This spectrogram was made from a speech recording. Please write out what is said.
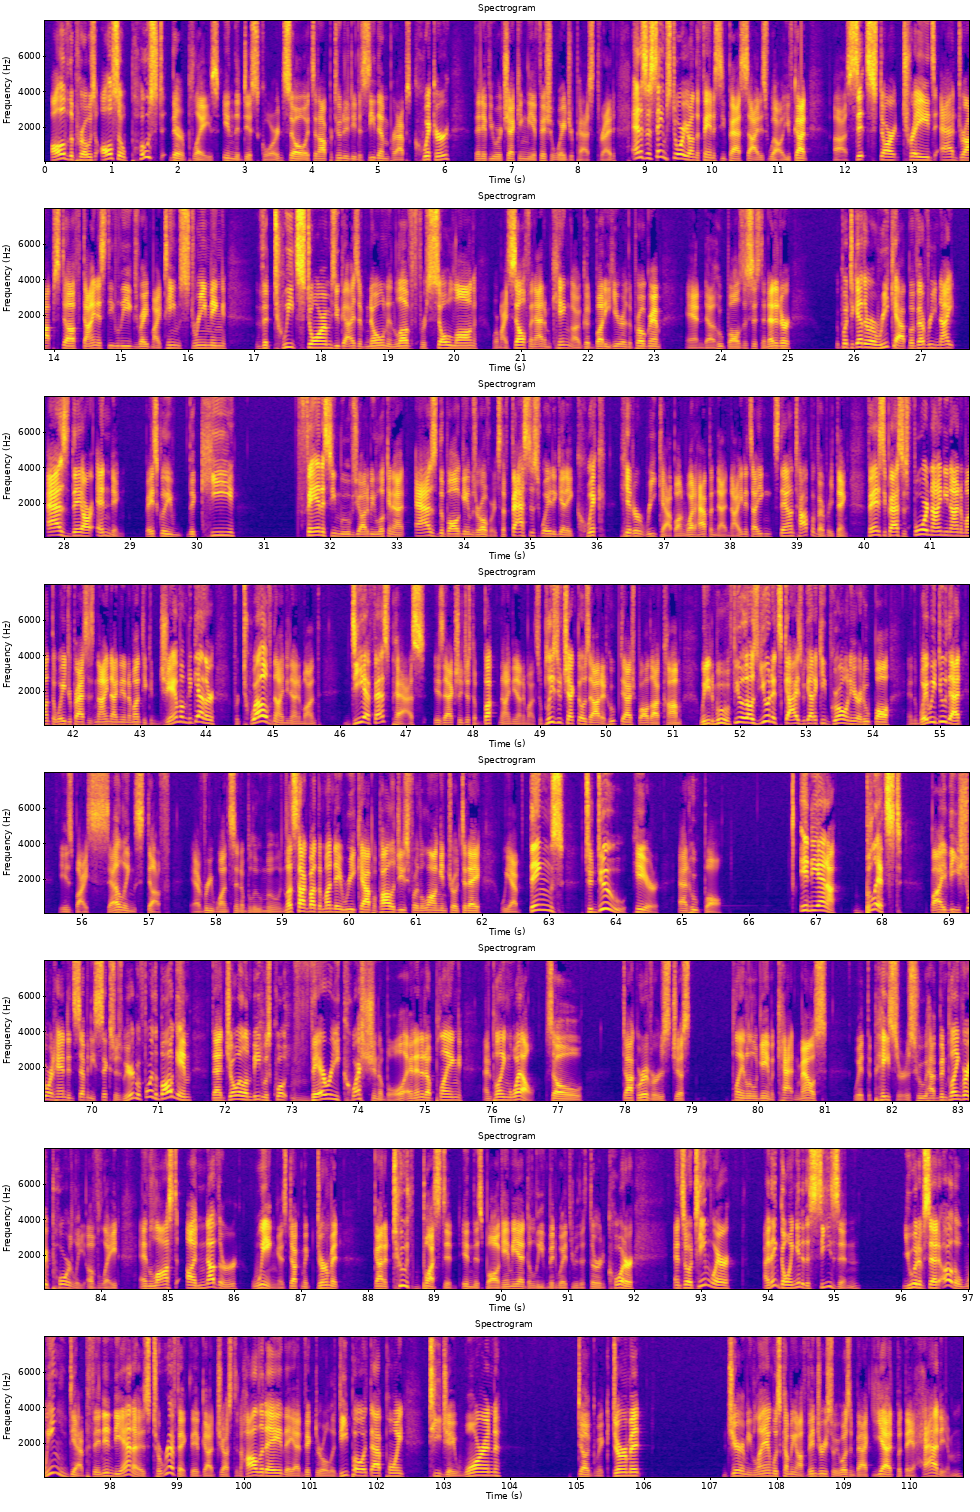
All of the pros also post their plays in the Discord, so it's an opportunity to see them perhaps quicker than if you were checking the official Wager Pass thread. And it's the same story on the Fantasy Pass side as well. You've got uh, sit, start, trades, ad drop stuff, dynasty leagues, right? My team streaming, the tweet storms you guys have known and loved for so long, where myself and Adam King, our good buddy here of the program, and uh, Hoopball's assistant editor, we put together a recap of every night as they are ending. Basically, the key fantasy moves you ought to be looking at as the ball games are over. It's the fastest way to get a quick hitter recap on what happened that night. It's how you can stay on top of everything. Fantasy Pass is $4.99 a month. The Wager Pass is $9.99 a month. You can jam them together for $12.99 a month. DFS pass is actually just a buck 99 a month. So please do check those out at hoop-ball.com. We need to move a few of those units, guys. We got to keep growing here at Hoopball. And the way we do that is by selling stuff every once in a blue moon. Let's talk about the Monday recap. Apologies for the long intro today. We have things to do here at Hoopball. Indiana blitzed by the shorthanded 76ers. We heard before the ball game that Joel Embiid was quote very questionable and ended up playing and playing well. So Doc Rivers just playing a little game of cat and mouse with the Pacers, who have been playing very poorly of late, and lost another wing as Doug McDermott got a tooth busted in this ball game. He had to leave midway through the third quarter. And so a team where I think going into the season, you would have said, oh, the wing depth in Indiana is terrific. They've got Justin Holiday. They had Victor Oladipo at that point, TJ Warren, Doug McDermott. Jeremy Lamb was coming off injury, so he wasn't back yet, but they had him.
